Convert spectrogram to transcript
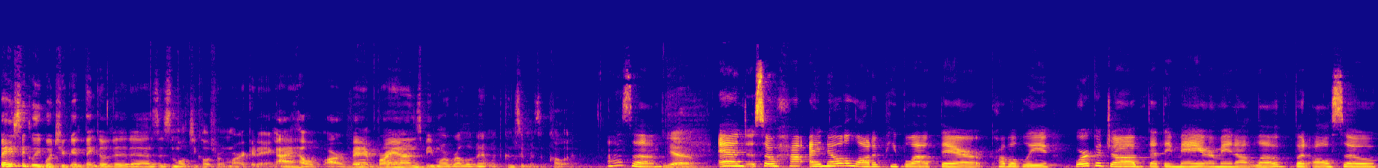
basically, what you can think of it as is multicultural marketing. I help our brands be more relevant with consumers of color. Awesome. Yeah. And so, how I know a lot of people out there probably work a job that they may or may not love, but also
